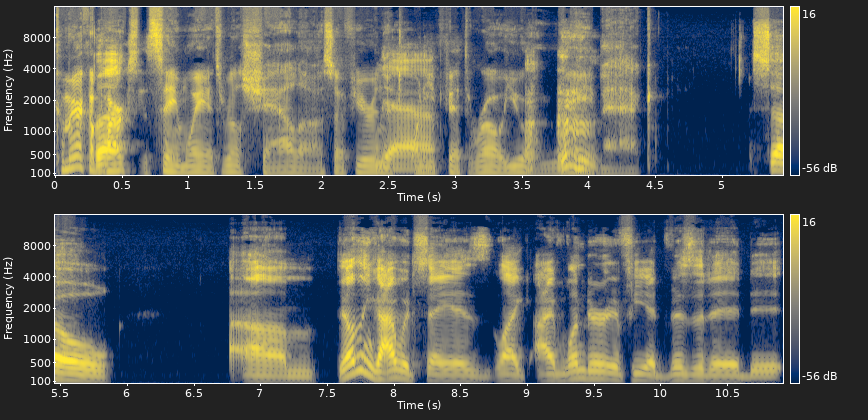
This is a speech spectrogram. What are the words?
comerica but, park's the same way it's real shallow so if you're in the yeah. 25th row you are way back so um the other thing i would say is like i wonder if he had visited it,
